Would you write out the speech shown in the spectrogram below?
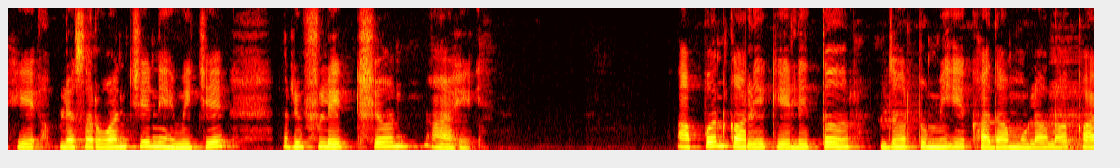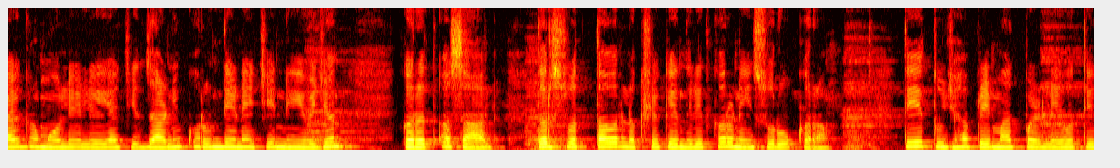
हे आपल्या सर्वांचे नेहमीचे रिफ्लेक्शन आहे. आपण काळे केले तर जर तुम्ही एखाद्या मुलाला काय गमावलेले याची जाणीव करून देण्याचे नियोजन करत असाल तर स्वतःवर लक्ष केंद्रित करणे सुरू करा. ते तुझ्या प्रेमात पडले होते.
